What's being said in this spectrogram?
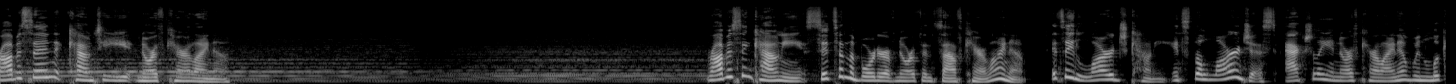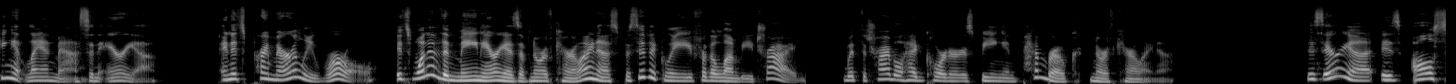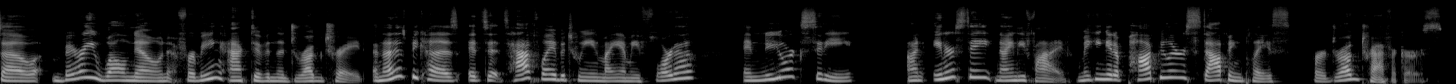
Robeson County, North Carolina. Robeson County sits on the border of North and South Carolina. It's a large county. It's the largest, actually, in North Carolina when looking at landmass and area. And it's primarily rural. It's one of the main areas of North Carolina, specifically for the Lumbee tribe, with the tribal headquarters being in Pembroke, North Carolina. This area is also very well known for being active in the drug trade, and that is because it sits halfway between Miami, Florida, and New York City on Interstate 95, making it a popular stopping place for drug traffickers.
